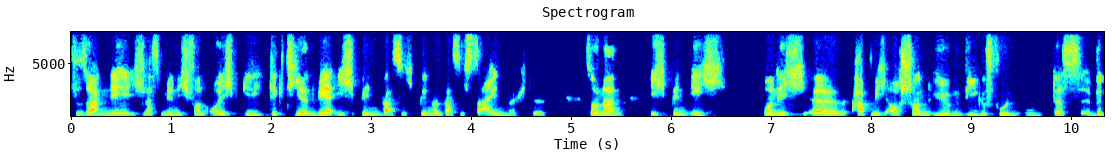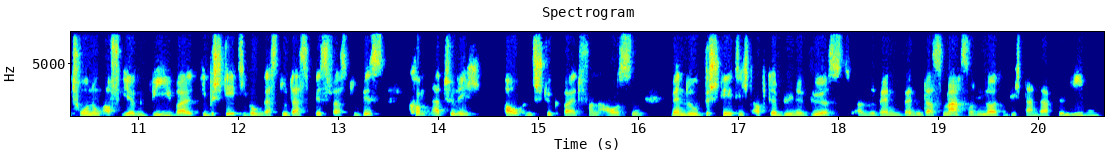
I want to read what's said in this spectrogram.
zu sagen, nee, ich lasse mir nicht von euch diktieren, wer ich bin, was ich bin und was ich sein möchte, sondern ich bin ich und ich äh, habe mich auch schon irgendwie gefunden, das äh, Betonung auf irgendwie, weil die Bestätigung, dass du das bist, was du bist, kommt natürlich auch ein Stück weit von außen, wenn du bestätigt auf der Bühne wirst. Also wenn, wenn du das machst und die Leute dich dann dafür lieben,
